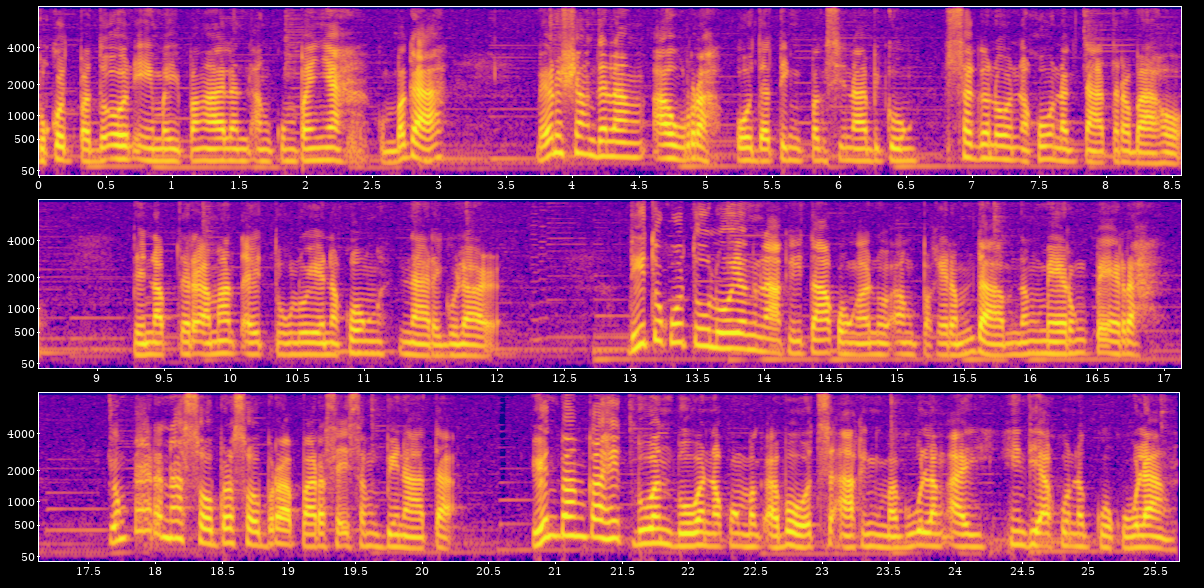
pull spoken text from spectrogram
Bukod pa doon ay eh, may pangalan ang kumpanya. Kumbaga, meron siyang dalang aura o dating pag sinabi kong sa ganoon ako nagtatrabaho. Then after a month ay tuluyan akong na-regular. Dito ko tuluyang nakita kung ano ang pakiramdam ng merong pera yung pera na sobra-sobra para sa isang binata. Yun bang kahit buwan-buwan akong mag-abot sa aking magulang ay hindi ako nagkukulang.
